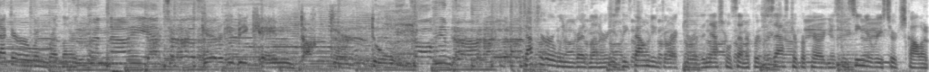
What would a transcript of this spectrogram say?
Dr. Irwin Redlener. Here he became Dr. Doom. Dr. Irwin Redlener is the founding director of the National Center for Disaster Preparedness and senior research scholar.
